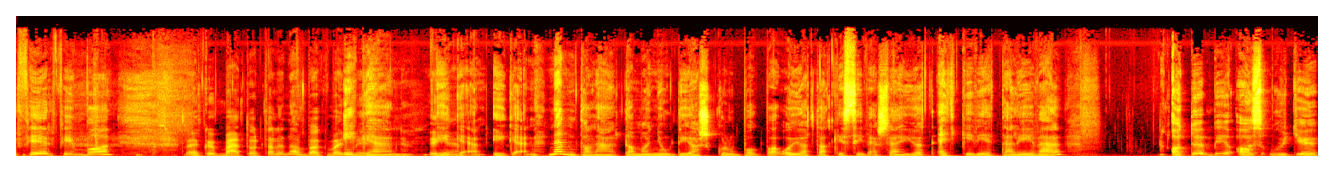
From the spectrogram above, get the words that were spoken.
férfim van. Mert ők bátortalanabbak, vagy igen, mi? Igen, igen, igen. Nem találtam a nyugdíjas klubokba olyat, aki szívesen jött, egy kivételével, a többi az úgy,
